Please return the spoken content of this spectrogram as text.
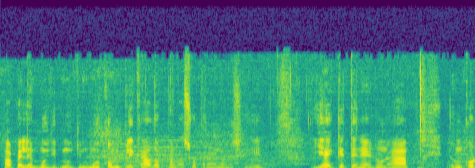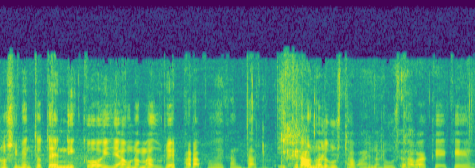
papeles muy, muy, muy complicados para las sopranos y y hay que tener una, un conocimiento técnico y ya una madurez para poder cantarlo. Y Kraus no le gustaba, ¿eh? no le gustaba que, que,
